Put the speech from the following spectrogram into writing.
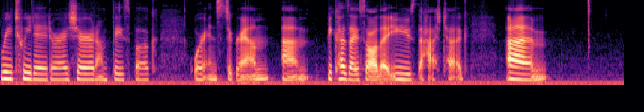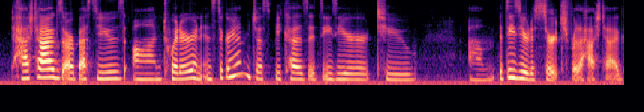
retweet it, or I share it on Facebook or Instagram um, because I saw that you used the hashtag. Hashtags are best used on Twitter and Instagram just because it's easier to um, it's easier to search for the hashtag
